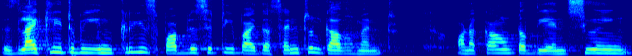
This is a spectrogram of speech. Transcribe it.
There's likely to be increased publicity by the central government on account of the ensuing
